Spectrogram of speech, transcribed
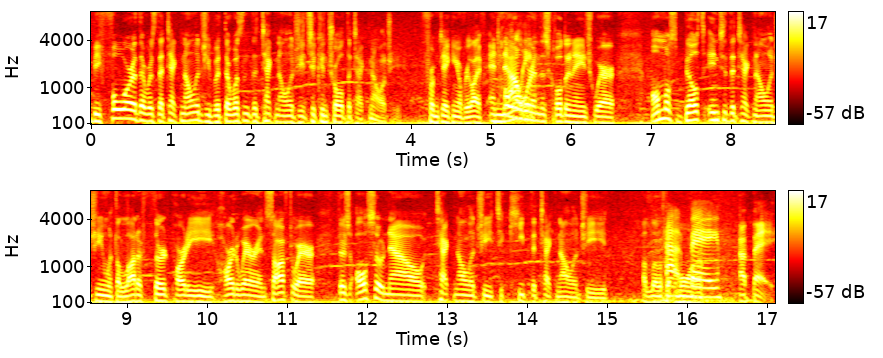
before there was the technology, but there wasn't the technology to control the technology from taking over your life. And now we're in this golden age where almost built into the technology and with a lot of third party hardware and software, there's also now technology to keep the technology a little bit At more bay. at bay.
